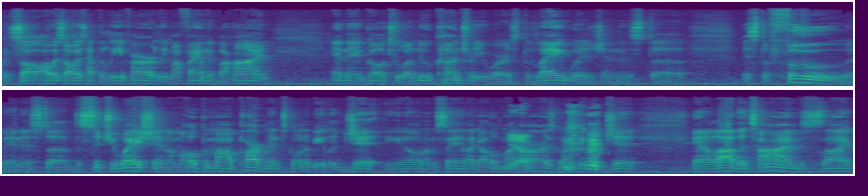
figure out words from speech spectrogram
And so I always, always have to leave her, leave my family behind, and then go to a new country where it's the language and it's the it's the food and it's the the situation. I'm hoping my apartment's going to be legit. You know what I'm saying? Like I hope my Yep. car is going to be legit. And a lot of the times it's like,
